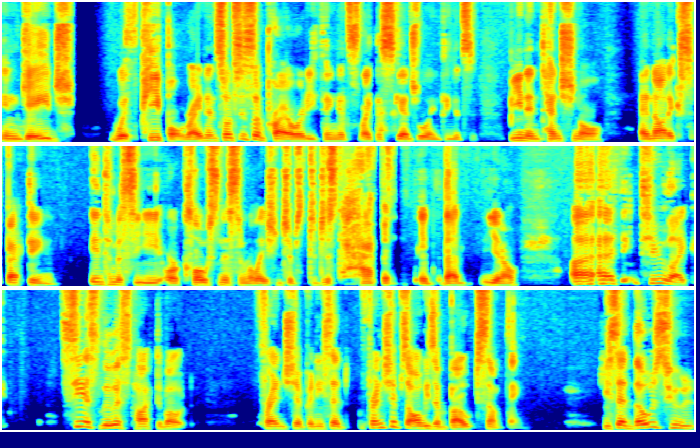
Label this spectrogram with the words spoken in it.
engage with people right? And so it's just a priority thing. It's like a scheduling thing. It's being intentional and not expecting intimacy or closeness in relationships to just happen. It, that you know uh, i think too like cs lewis talked about friendship and he said friendship's always about something. He said those who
